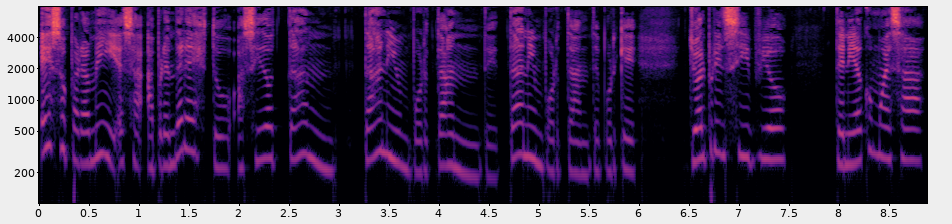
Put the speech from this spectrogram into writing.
Eso para mí, esa, aprender esto ha sido tan, tan importante, tan importante, porque yo al principio tenía como esa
